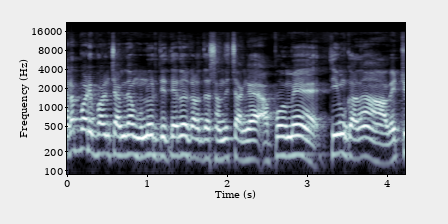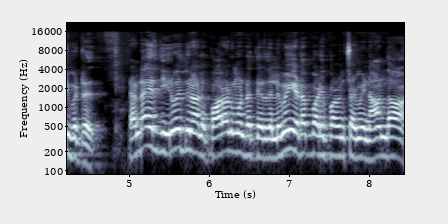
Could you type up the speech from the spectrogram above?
எடப்பாடி பழனிசாமி தான் முன்னிறுத்தி தேர்தல் காலத்தை சந்தித்தாங்க அப்போவுமே திமுக தான் வெற்றி பெற்றது. ரெண்டாயிரத்தி இருபத்தி நாலு பாராளுமன்ற தேர்தலுமே எடப்பாடி பழனிசாமி நான் தான்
